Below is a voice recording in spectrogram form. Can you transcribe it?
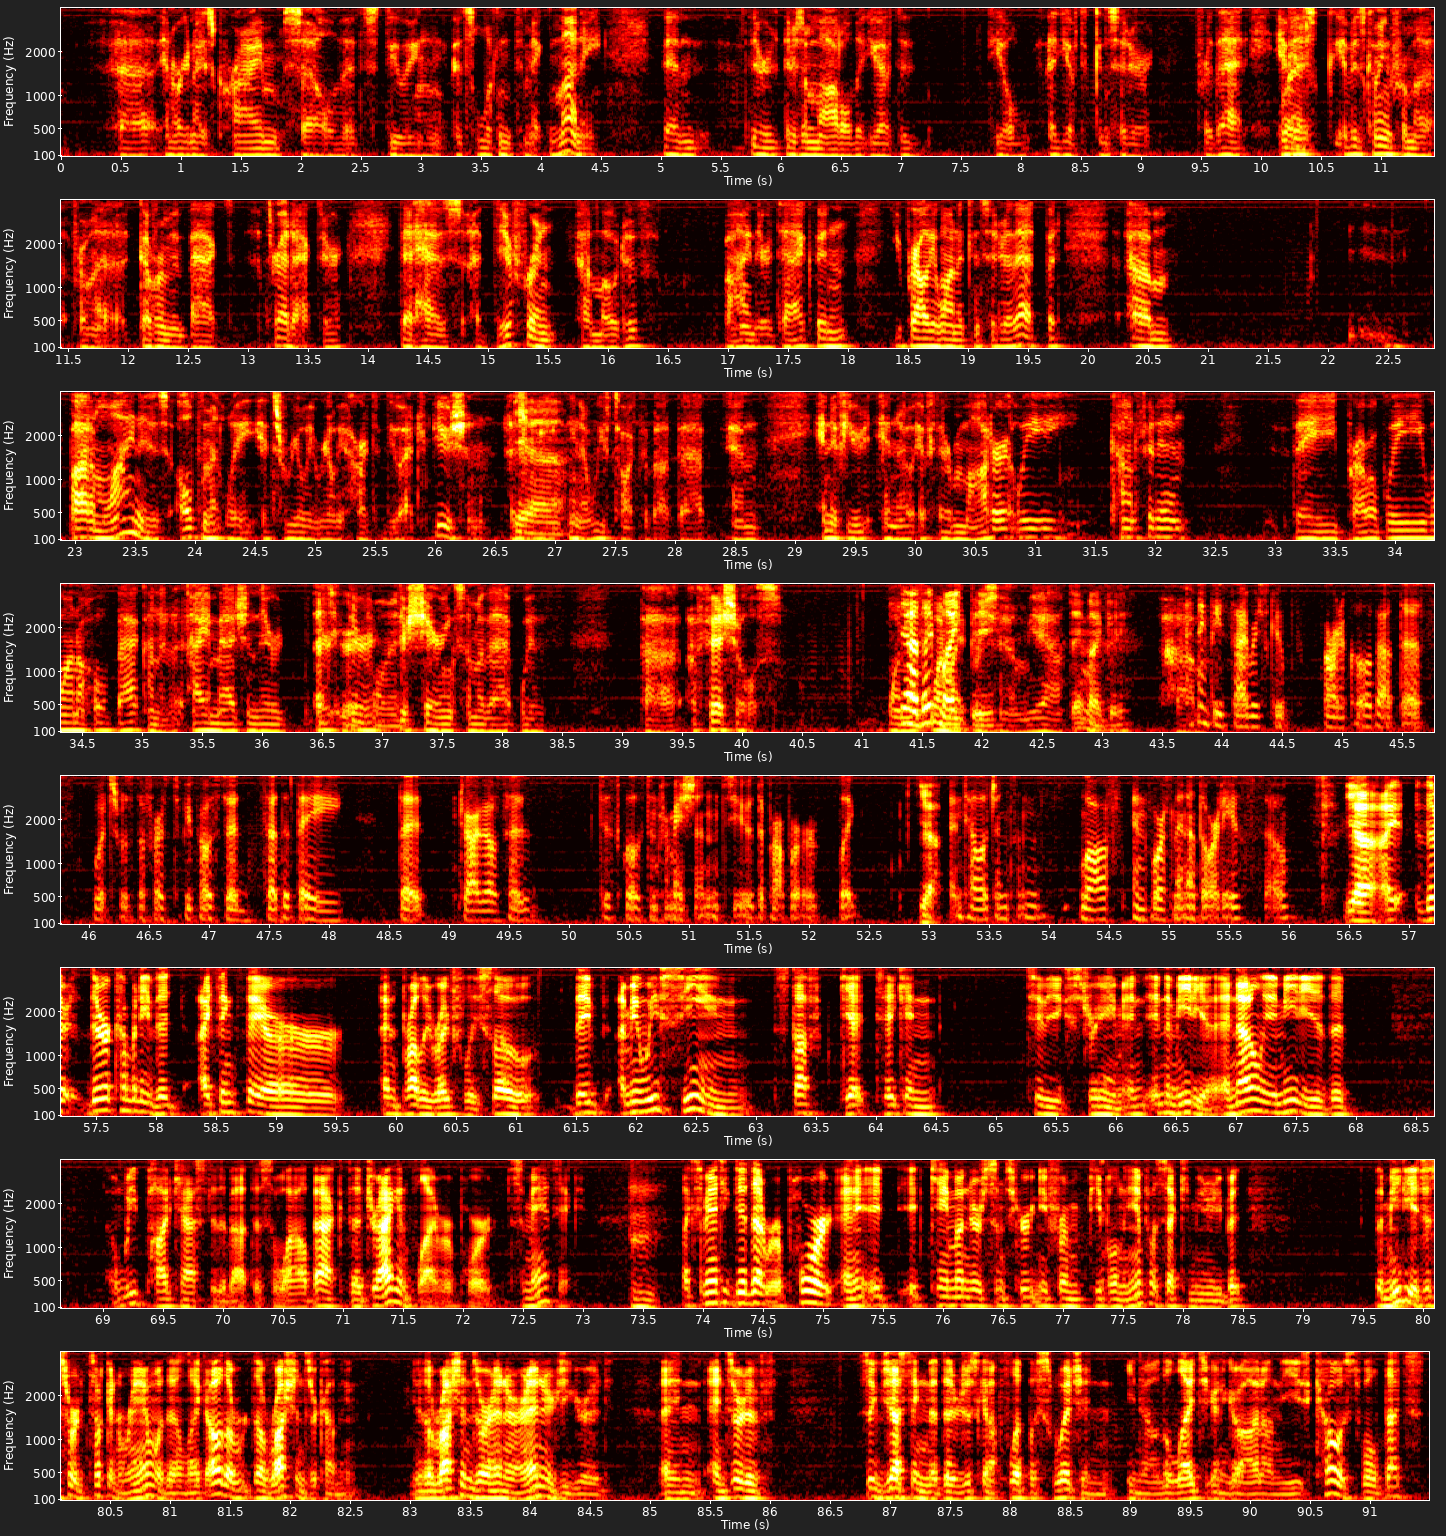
an organized crime cell that's doing that's looking to make money, then there, there's a model that you have to deal that you have to consider for that. If Right. it's if it's coming from a from a government-backed threat actor that has a different uh, motive behind their attack, then you probably want to consider that. But um, bottom line is ultimately it's really really hard to do attribution. As Yeah. we, you know we've talked about that, and and if you you know if they're moderately confident, they probably want to hold back on it. I imagine they're That's they're, great they're, point. they're sharing some of that with uh, officials. One, Yeah, they one might be. presume. Yeah. They might be. I Um, think the Cyberscoop article about this, which was the first to be posted, said that they that Dragos had disclosed information to the proper like Yeah. intelligence and law f- enforcement authorities. So Yeah, I they're they're a company that I think they are, and probably rightfully so. They've, I mean, we've seen stuff get taken to the extreme in, in the media, and not only the media. The we podcasted about this a while back. The Dragonfly report, Symantec. Mm. Like Symantec did that report, and it, it, it came under some scrutiny from people in the infosec community, but the media just sort of took and ran with it, like, oh, the, the Russians are coming. You know, the Russians are in our energy grid, and and sort of suggesting that they're just going to flip a switch and you know the lights are going to go out on the East Coast. Well, that's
